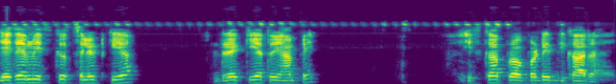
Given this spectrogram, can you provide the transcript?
जैसे हमने इसको सेलेक्ट किया ड्रैग किया तो यहाँ पे इसका प्रॉपर्टी दिखा रहा है।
